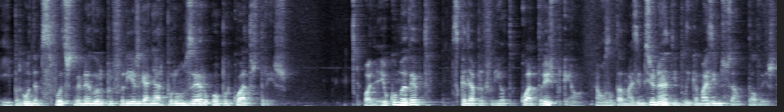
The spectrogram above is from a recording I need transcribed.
e pergunta-me se fosses treinador, preferias ganhar por 1-0 ou por 4-3? Olha, eu como adepto, se calhar preferia o 4-3 porque é um, é um resultado mais emocionante, implica mais emoção, talvez.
